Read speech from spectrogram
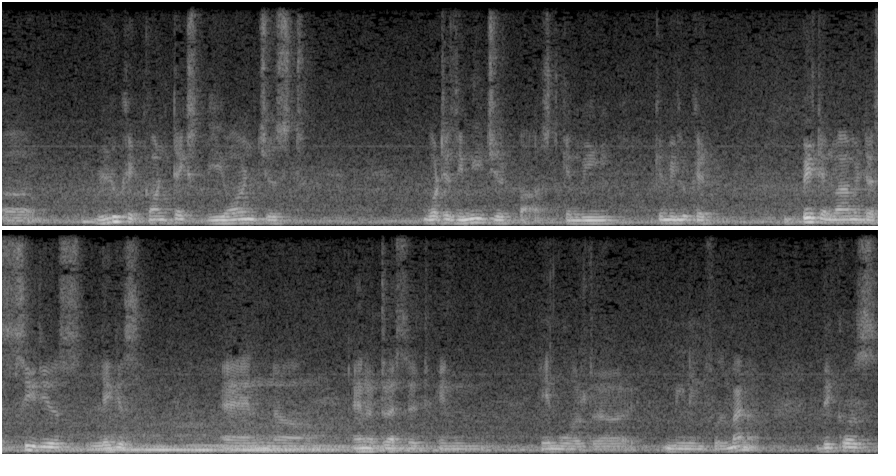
uh, look at context beyond just what is immediate past? Can we can we look at built environment as serious legacy and uh, and address it in a more uh, meaningful manner? Because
